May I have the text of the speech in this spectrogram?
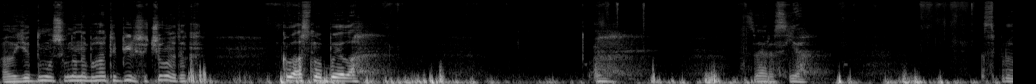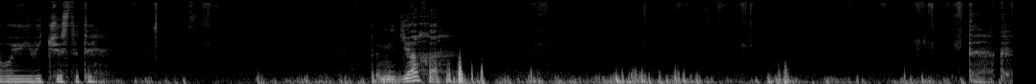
Але я думав, що вона набагато більше. Чому вона так класно била? Зараз я спробую її відчистити. Та мідяха. Так.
